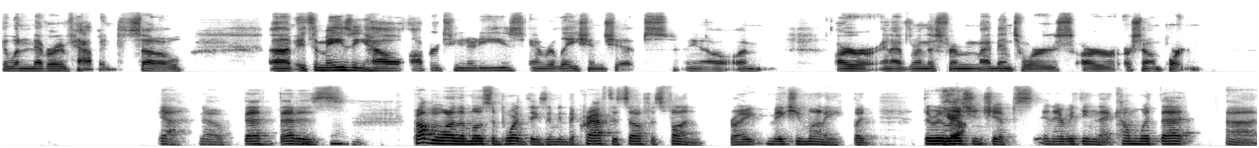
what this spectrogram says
it would never have happened. So um, it's amazing how opportunities and relationships, you know, um, are, and I've learned this from my mentors, are are so important. Yeah, no, that that is probably one of the most important things. I mean, the craft itself is fun, right? Makes you money, but the relationships yeah. and everything that come with that uh,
